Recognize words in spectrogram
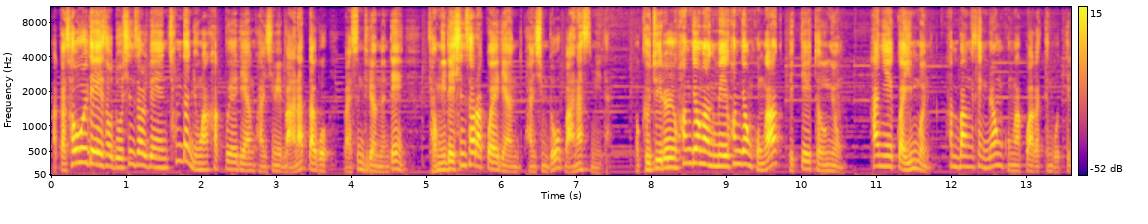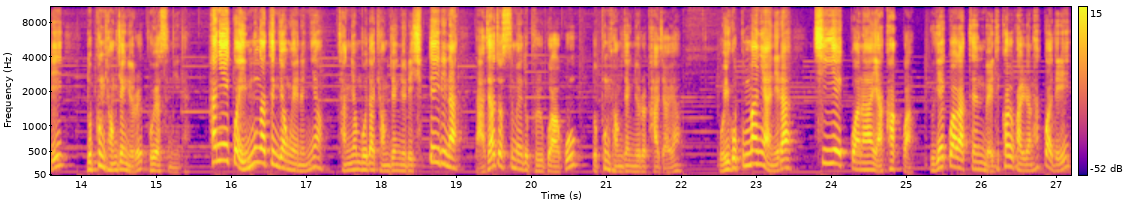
아까 서울대에서도 신설된 첨단융합학부에 대한 관심이 많았다고 말씀드렸는데 경희대 신설학과에 대한 관심도 많았습니다. 어, 그 뒤를 환경학 및 환경공학, 빅데이터 응용, 한의학과 인문, 한방생명공학과 같은 곳들이 높은 경쟁률을 보였습니다. 한의학과 인문 같은 경우에는요, 작년보다 경쟁률이 10대 1이나 낮아졌음에도 불구하고 높은 경쟁률을 가져요. 뭐 이것뿐만이 아니라 치의학과나 약학과, 의학과 같은 메디컬 관련 학과들이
